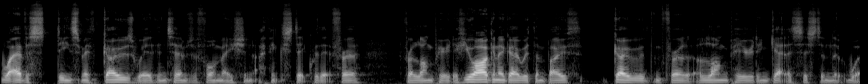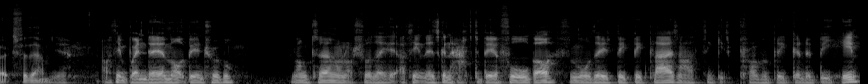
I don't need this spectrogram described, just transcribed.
whatever Dean Smith goes with in terms of formation, I think stick with it for for a long period. If you are going to go with them both, go with them for a, a long period and get a system that works for them. Yeah, I think Buendia might be in trouble long term. I'm not sure they. I think there's going to have to be a fall guy from all these big big players, and I think it's probably going to be him.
